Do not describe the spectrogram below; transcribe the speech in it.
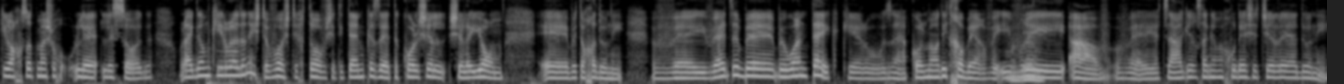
כאילו, עושות משהו ל- לסוד, אולי גם כאילו לאדוני, שתבוא, שתכתוב, שתיתן כזה את הקול של, של היום אה, בתוך אדוני. והביא את זה ב one take, כאילו, זה הכל מאוד התחבר, ועברי אהב, ויצאה גרסה גם מחודשת של אה, אדוני.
